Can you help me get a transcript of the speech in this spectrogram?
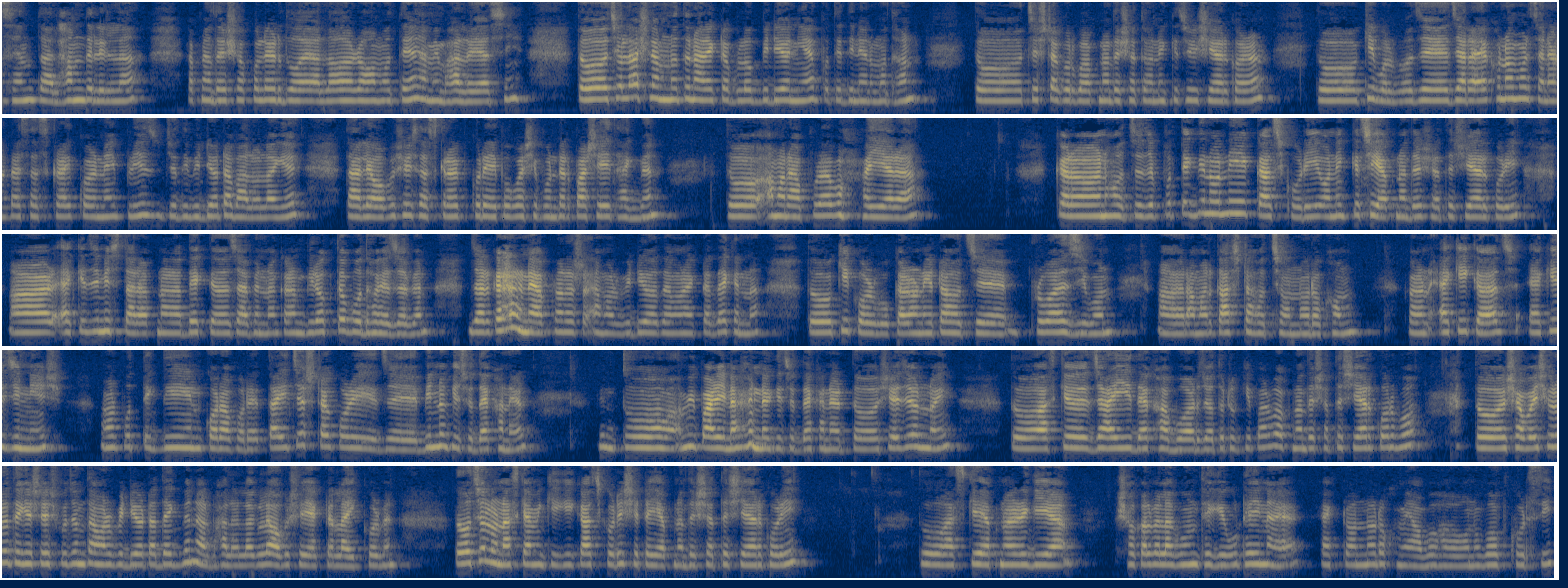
আছেন, তো আলহামদুলিল্লাহ। আপনাদের সকলের দোয়া আল্লাহর রহমতে আমি ভালোই আছি। তো চলে আসলাম নতুন আরেকটা ব্লগ ভিডিও নিয়ে প্রতিদিনের মতন। তো চেষ্টা করব আপনাদের সাথে অনেক কিছুই শেয়ার করার। তো কি বলব যে, যারা এখনও আমার চ্যানেলটা সাবস্ক্রাইব করে নেই প্লিজ যদি ভিডিওটা ভালো লাগে, তাহলে অবশ্যই সাবস্ক্রাইব করে এই প্রবাসী বোনটার পাশেই থাকবেন। তো আমার আপুরা এবং ভাইয়ারা কারণ হচ্ছে যে প্রত্যেক দিন অনেক কাজ করি, অনেক কিছুই আপনাদের সাথে শেয়ার করি। আর একই জিনিস তারা আপনারা দেখতে যাবেন না, কারণ বিরক্ত বোধ হয়ে যাবেন। যার কারণে আপনারা আমার ভিডিও তেমন একটা দেখেন না। তো কি করব? কারণ এটা হচ্ছে প্রবাস জীবন, আর আমার কাজটা হচ্ছে অন্যরকম। কারণ একই কাজ, একই জিনিস আমার প্রত্যেক দিন করা পরে, তাই চেষ্টা করি যে ভিন্ন কিছু দেখানোর। কিন্তু আমি পারি না ভিন্ন কিছু দেখানোর, তো সেজন্যই। তো আজকে যাই দেখাবো আর যতটুকু পারব আপনাদের সাথে শেয়ার করব। তো সবাই শুরু থেকে শেষ পর্যন্ত আমার ভিডিওটা দেখবেন আর ভালো লাগলে অবশ্যই একটা লাইক করবেন। তো চলুন আজকে আমি কি কি কাজ করি সেটাই আপনাদের সাথে শেয়ার করি। তো আজকে আপনার গিয়া সকালবেলা ঘুম থেকে উঠেই না একটা অন্যরকমের আবহাওয়া অনুভব করছি।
